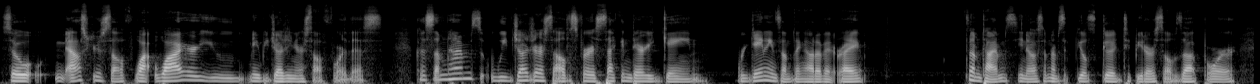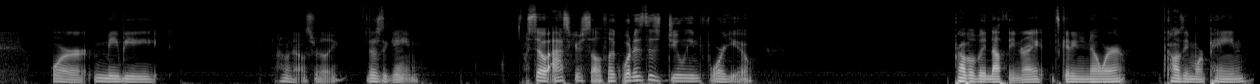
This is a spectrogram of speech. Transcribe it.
So ask yourself, why, why are you maybe judging yourself for this? Because sometimes we judge ourselves for a secondary gain. We're gaining something out of it, right? Sometimes, you know, sometimes it feels good to beat ourselves up or or maybe who knows really. There's a gain. So ask yourself like what is this doing for you? Probably nothing, right? It's getting you nowhere, causing more pain,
